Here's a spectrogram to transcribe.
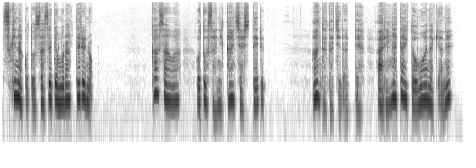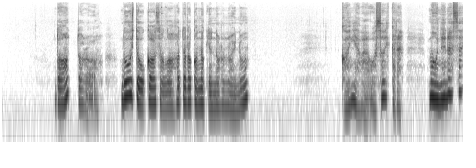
好きなことさせてもらってるの。母さんはお父さんに感謝してる。あんたたちだってありがたいと思わなきゃね。だったらどうしてお母さんが働かなきゃならないの？今夜は遅いからもう寝なさい。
